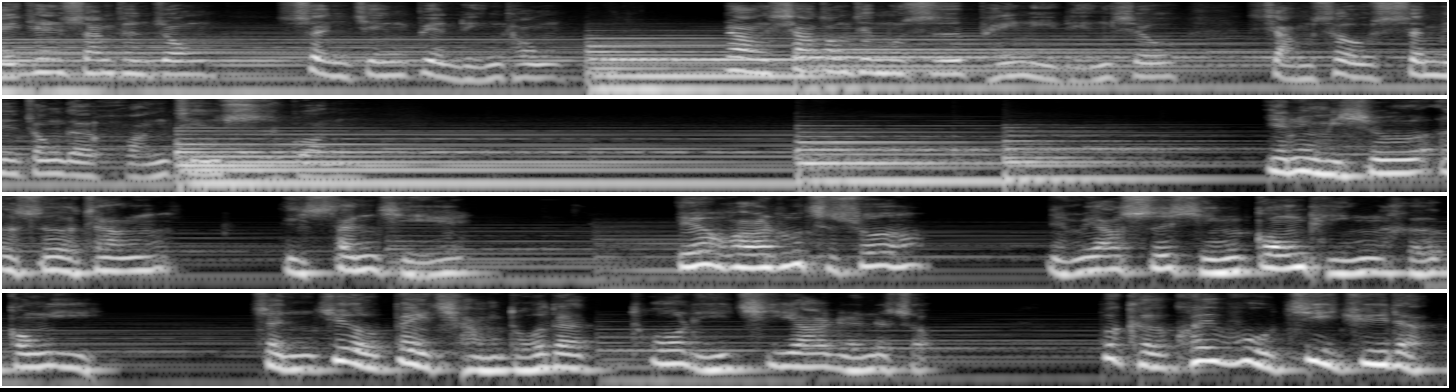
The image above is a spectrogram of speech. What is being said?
每天三分钟，圣经变灵通，让夏忠建牧师陪你灵修，享受生命中的黄金时光。耶利米书二十二章第三节，耶和华如此说：你们要施行公平和公义。拯救被抢夺的，脱离欺压人的手，不可亏负寄居的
